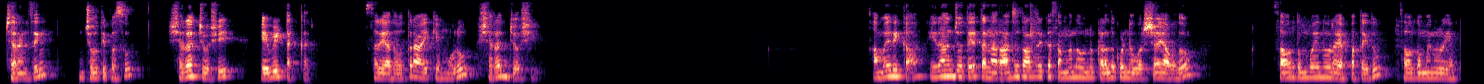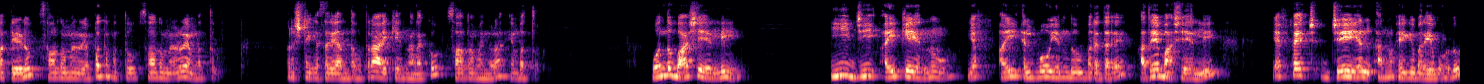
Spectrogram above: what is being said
Charan Singh, Jyoti Basu, Sharad Joshi, A V Thakkar. ಸರಿಯಾದ ಉತ್ತರ ಆಯ್ಕೆ ಮೂರು, ಶರತ್ ಜೋಶಿ. ಅಮೆರಿಕ, ಇರಾನ್ ಜೊತೆ ತನ್ನ ರಾಜತಾಂತ್ರಿಕ ಸಂಬಂಧವನ್ನು ಕಳೆದುಕೊಂಡ ವರ್ಷ ಯಾವುದು? ಸಾವಿರದ ಒಂಬೈನೂರ ಎಪ್ಪತ್ತೈದು, ಸಾವಿರದ ಒಂಬೈನೂರ ಎಪ್ಪತ್ತೇಳು, ಸಾವಿರದ ಒಂಬೈನೂರ ಎಪ್ಪತ್ತೊಂಬತ್ತು, ಸಾವಿರದ ಒಂಬೈನೂರ ಎಂಬತ್ತು. ಪ್ರಶ್ನೆಗೆ ಸರಿಯಾದಂಥ ಉತ್ತರ ಆಯ್ಕೆ ನಾಲ್ಕು, ಸಾವಿರದ ಒಂಬೈನೂರ ಎಂಬತ್ತು. ಒಂದು ಭಾಷೆಯಲ್ಲಿ ಇ ಜಿ ಐ ಕೆಯನ್ನು ಎಫ್ ಐ ಎಲ್ ಒ ಎಂದು ಬರೆದರೆ ಅದೇ ಭಾಷೆಯಲ್ಲಿ ಎಫ್ ಎಚ್ ಜೆ ಎಲ್ ಅನ್ನು ಹೇಗೆ ಬರೆಯಬಹುದು?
